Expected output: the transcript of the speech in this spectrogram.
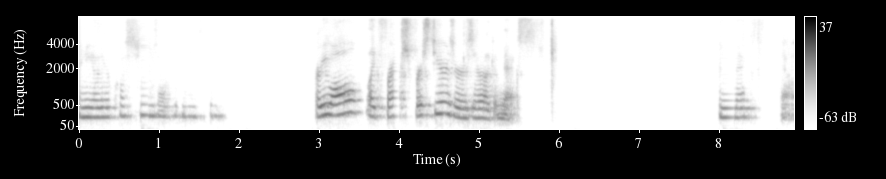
Any other questions? Are you all like fresh first years or is there like a mix? Mix, yeah.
